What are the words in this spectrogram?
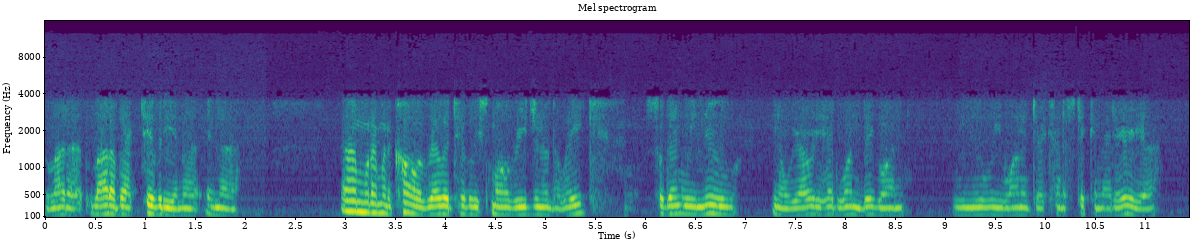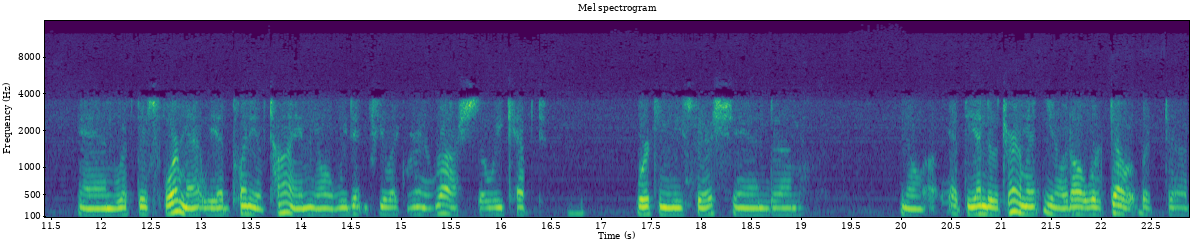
a lot of a lot of activity in a in a um, what I'm going to call a relatively small region of the lake. So then we knew, you know, we already had one big one. We knew we wanted to kind of stick in that area. And with this format, we had plenty of time. You know, we didn't feel like we were in a rush, so we kept working these fish. And um, you know, at the end of the tournament, you know, it all worked out. But uh,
